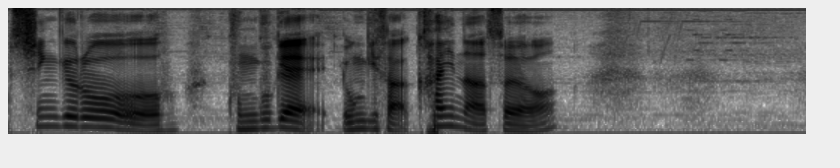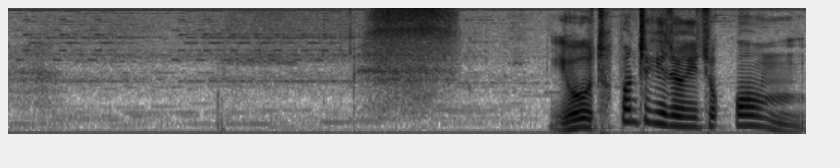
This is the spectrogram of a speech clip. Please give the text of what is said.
신규로 궁극의 용기사 카이 나왔어요. 요 첫 번째 계정이 조금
